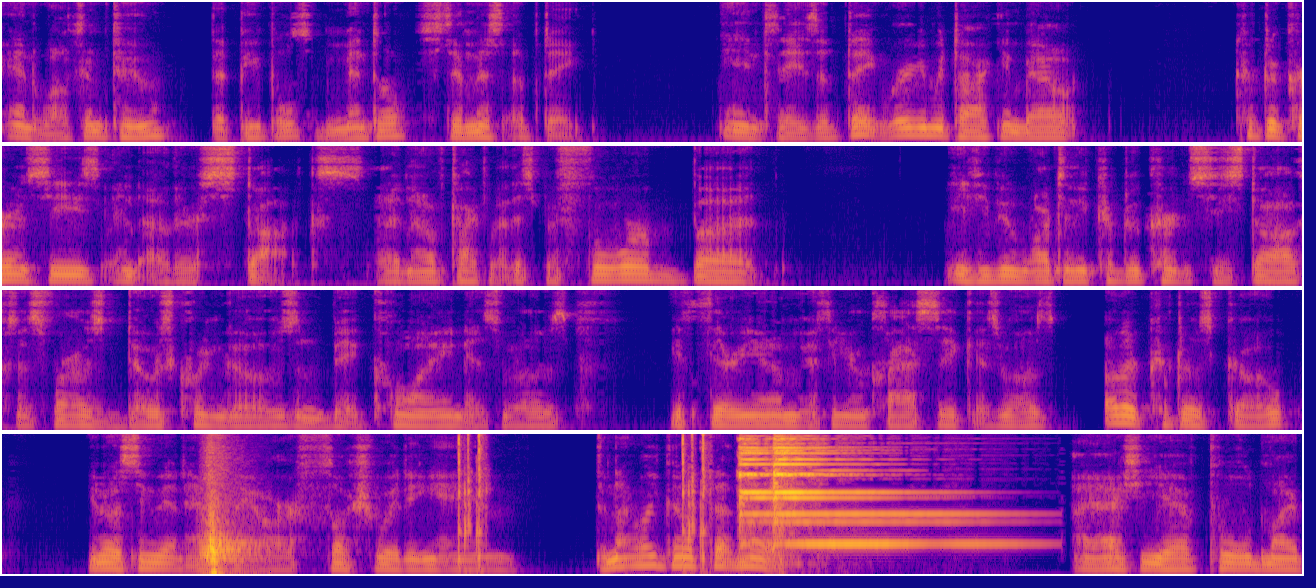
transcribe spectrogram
and welcome to the People's Mental Stimulus Update. In today's update, we're going to be talking about cryptocurrencies and other stocks. I know I've talked about this before, but if you've been watching the cryptocurrency stocks as far as Dogecoin goes and Bitcoin, as well as Ethereum, Ethereum Classic, as well as other cryptos go, you're noticing that how they are fluctuating and they're not really going up that much. I actually have pulled my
